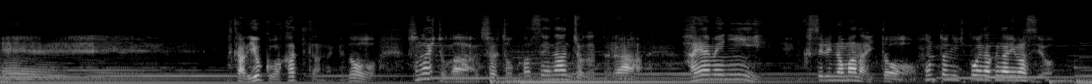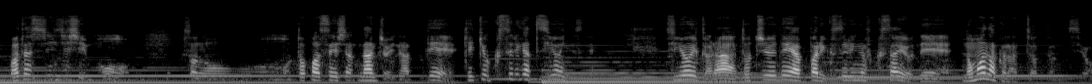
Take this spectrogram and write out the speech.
えー、からよく分かってたんだけど、その人が、それ突発性難聴だったら、早めに薬飲まないと、本当に聞こえなくなりますよ。私自身も、その、突発性難聴になって、結局薬が強いんですね。強いから、途中でやっぱり薬の副作用で飲まなくなっちゃったんですよ。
